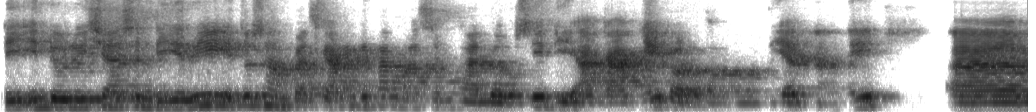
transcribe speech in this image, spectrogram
di Indonesia sendiri itu sampai sekarang kita masih mengadopsi di AKG kalau teman-teman lihat nanti um,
